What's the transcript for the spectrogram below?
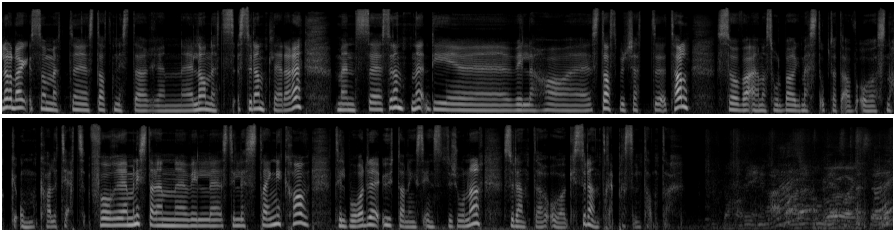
Lørdag så møtte statsministeren landets studentledere, mens studentene de ville ha statsbudsjettall, så var Erna Solberg mest opptatt av å snakke om kvalitet. For ministeren vil stille strenge krav til både utdanningsinstitusjoner, studenter og studentrepresentanter. Da har vi ingen her.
